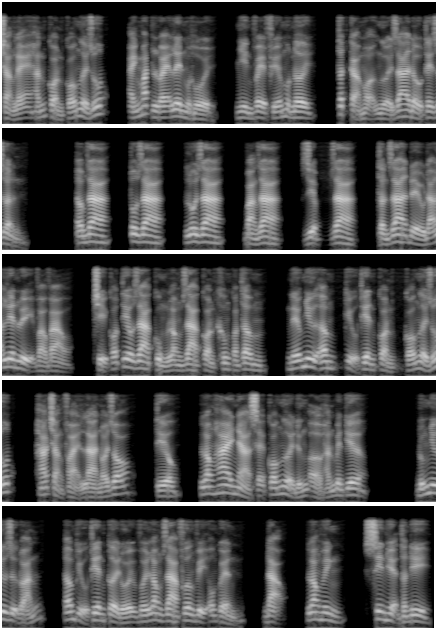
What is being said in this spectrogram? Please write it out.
chẳng lẽ hắn còn có người rút ánh mắt lóe lên một hồi, nhìn về phía một nơi, tất cả mọi người ra đầu tê dần. Âm ra, tô ra, lôi ra, bàng ra, diệp ra, tần ra đều đã liên lụy vào vào chỉ có tiêu gia cùng long gia còn không quan tâm, nếu như âm cựu thiên còn có người rút, há chẳng phải là nói rõ, tiêu, long hai nhà sẽ có người đứng ở hắn bên kia. Đúng như dự đoán, âm cựu thiên cười đối với long gia phương vị ô quyền, đạo, long huynh, xin hiện thân đi.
